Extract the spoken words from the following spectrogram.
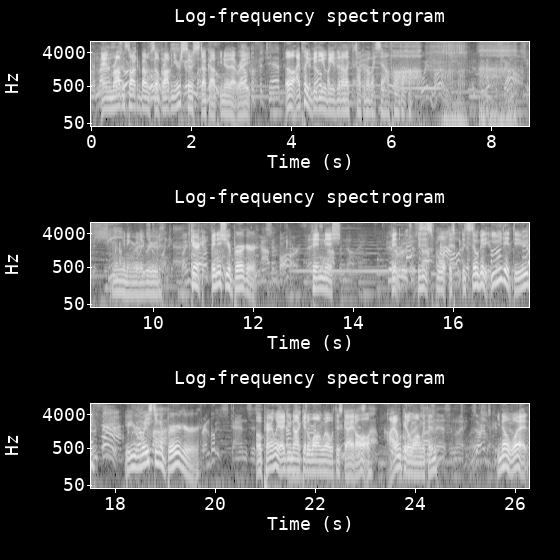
And Robin's talking about himself. Robin, you're so stuck up. You know that, right? Oh, I play video games, but I like to talk about myself. Oh. I'm getting really rude. Garrick, finish your burger. Finish. Fin is? It's, it's still good. Eat it, dude. You're, you're wasting a burger. Oh, apparently I do not get along well with this guy at all. I don't get along with him. You know what?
